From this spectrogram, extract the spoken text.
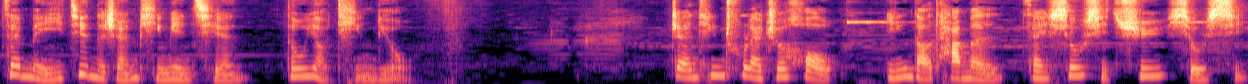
在每一件的展品面前都要停留。展厅出来之后。引导他们在休息区休息，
